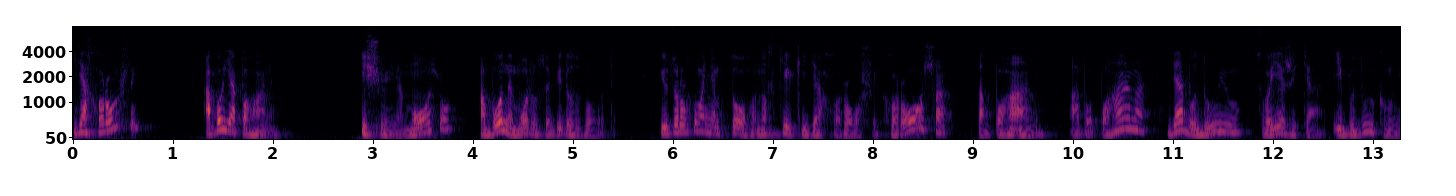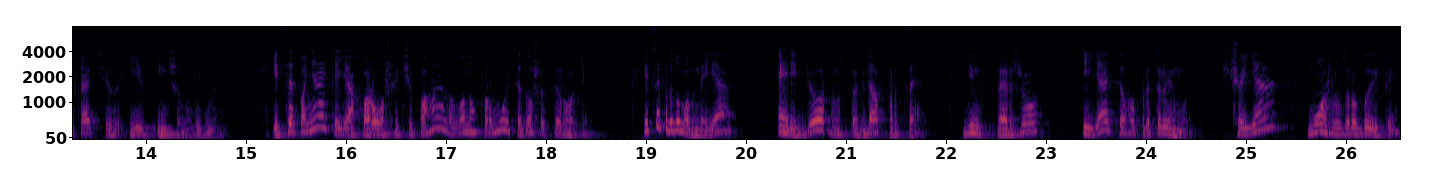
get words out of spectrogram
Я хороший або я поганий. І що я можу або не можу собі дозволити. І з урахуванням того, наскільки я хороший, хороша, там поганий або погана, я будую своє життя і будую комунікацію із іншими людьми. І це поняття я хороший чи погано, воно формується до 6 років. І це придумав не я. Ерік Бьорн розповідав про це. Він стверджував, і я цього притримуюсь, що я можу зробити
